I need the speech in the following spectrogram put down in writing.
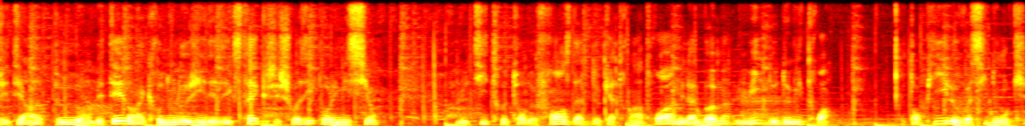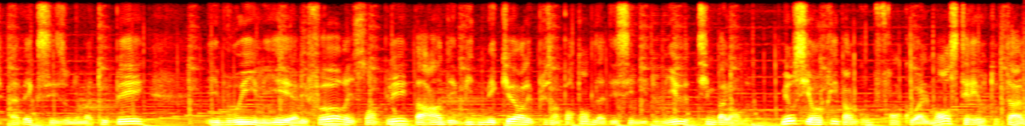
Été un peu embêté dans la chronologie des extraits que j'ai choisis pour l'émission. Le titre Tour de France date de 83, mais l'album, lui, de 2003. Tant pis, le voici donc avec ses onomatopées et bruits liés à l'effort et samplé par un des beatmakers les plus importants de la décennie 2000, Timbaland. Mais aussi repris par le groupe franco-allemand Stereo Total,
